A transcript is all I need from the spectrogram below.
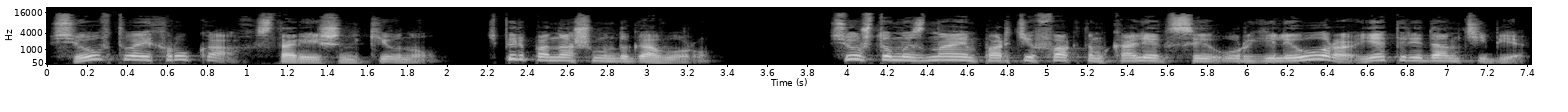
Все в твоих руках, старейшин кивнул. Теперь по нашему договору. Все, что мы знаем по артефактам коллекции Ургелиора, я передам тебе.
